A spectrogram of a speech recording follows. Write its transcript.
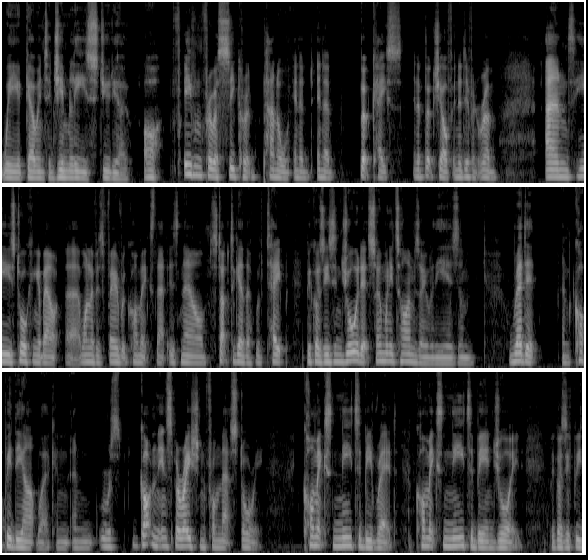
we go into Jim Lee's studio. Oh, even through a secret panel in a in a bookcase, in a bookshelf in a different room. And he's talking about uh, one of his favorite comics that is now stuck together with tape because he's enjoyed it so many times over the years and read it and copied the artwork and, and gotten inspiration from that story. Comics need to be read, comics need to be enjoyed because if we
